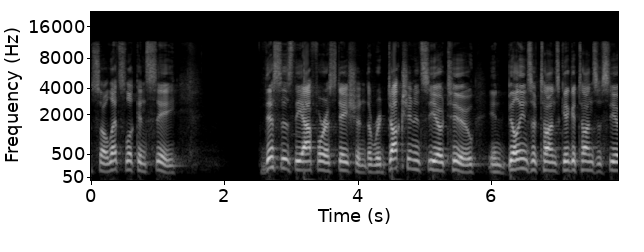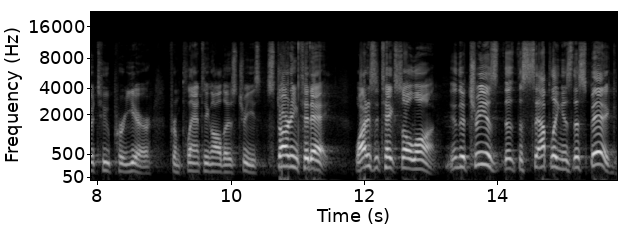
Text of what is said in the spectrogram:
So let's look and see. This is the afforestation, the reduction in CO2 in billions of tons, gigatons of CO2 per year from planting all those trees, starting today. Why does it take so long? The tree is, the, the sapling is this big.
